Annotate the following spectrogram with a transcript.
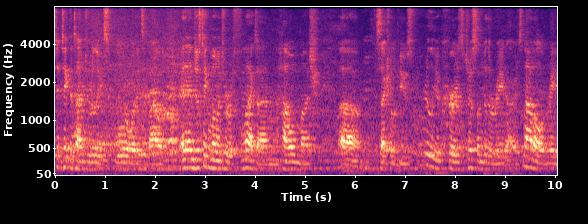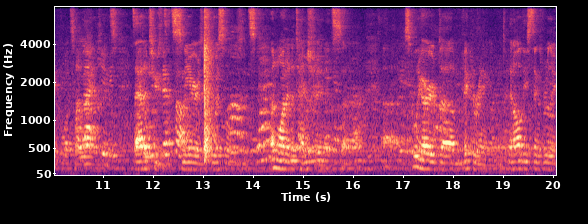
take the time to really explore what it's about and then just take a moment to reflect on how much um, sexual abuse really occurs just under the radar. It's not all rape whatsoever. It's, it's attitudes, it's sneers, it's whistles, it's unwanted attention, it's uh, uh, schoolyard um, bickering, and, and, all these things really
